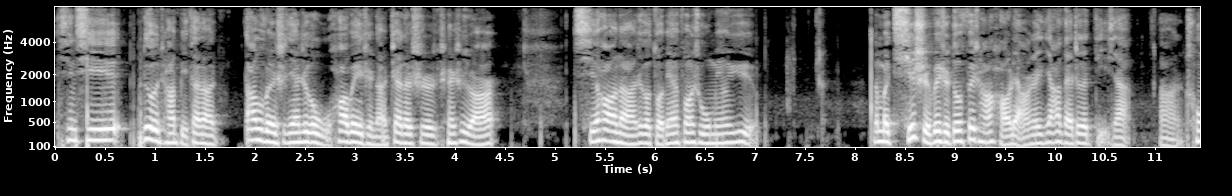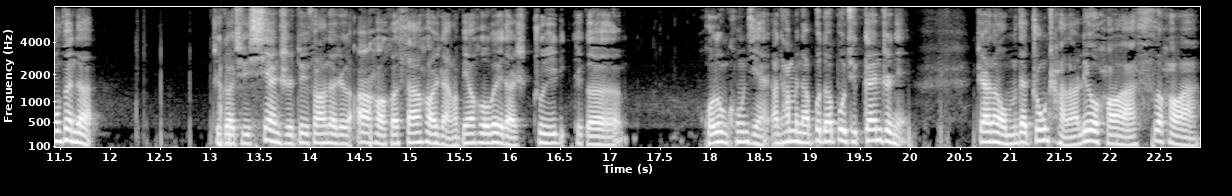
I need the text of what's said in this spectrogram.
星期六一场比赛呢，大部分时间这个五号位置呢站的是陈世元，七号呢这个左边锋是吴明玉。那么起始位置都非常好，两个人压在这个底下啊，充分的。这个去限制对方的这个二号和三号两个边后卫的注意力，这个活动空间，让他们呢不得不去跟着你。这样呢，我们在中场呢六号啊、四号啊，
